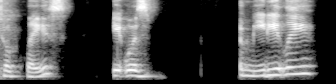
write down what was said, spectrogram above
took place, it was immediately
